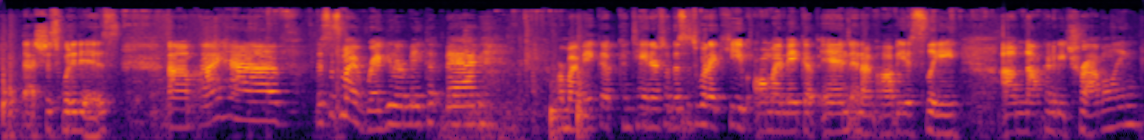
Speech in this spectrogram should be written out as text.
that's just what it is. Um, I have, this is my regular makeup bag or my makeup container. So this is what I keep all my makeup in and I'm obviously um, not gonna be traveling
